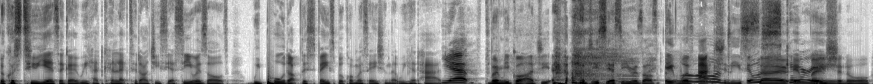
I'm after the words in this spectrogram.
because two years ago we had collected our GCSE results. We pulled up this Facebook conversation that we had had Yep. when we got our, G- our GCSE results. It was actually it so scary. emotional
